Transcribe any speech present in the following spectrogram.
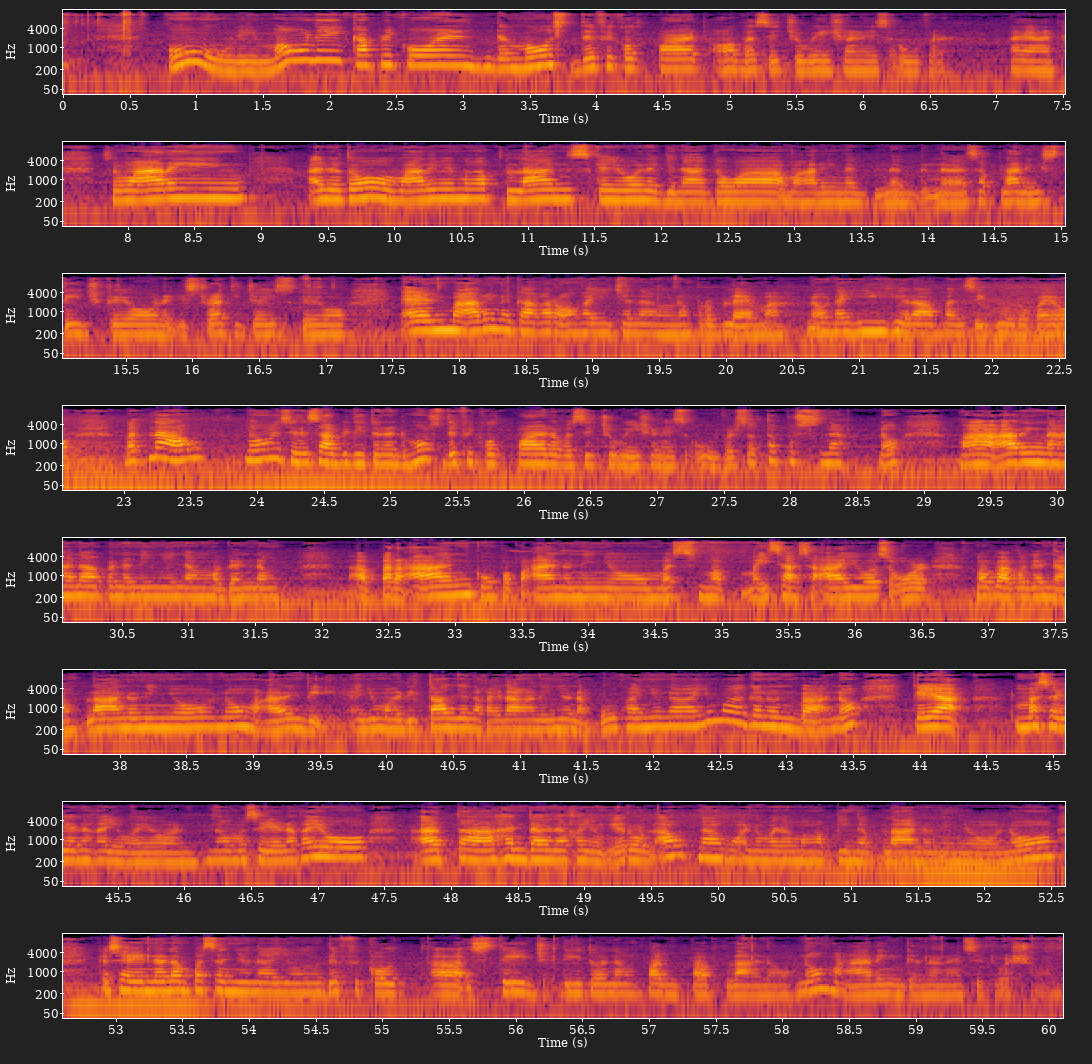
Holy moly, Capricorn, the most difficult part of a situation is over. Ayan. So, maaaring, ano to, maaaring may mga plans kayo na ginagawa, maaaring nag, nag, na, sa planning stage kayo, nag-strategize kayo, and maaaring nagkakaroon kayo dyan ng, ng problema, no? Nahihirapan siguro kayo. But now, no? Sinasabi dito na the most difficult part of a situation is over. So, tapos na, no? Maaaring nahanapan na ninyo ng magandang uh, paraan kung paano ninyo mas ma maisasaayos or mapapaganda ang plano ninyo, no? Maaaring di, yung mga detalye na kailangan ninyo, nakuha nyo na, yung mga ganun ba, no? Kaya, masaya na kayo ngayon. No, masaya na kayo at uh, handa na kayong i-roll out na kung ano man ang mga pinaplano ninyo, no? Kasi nalampasan nyo na yung difficult uh, stage dito ng pagpaplano, no? Maaring ganun ang sitwasyon.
